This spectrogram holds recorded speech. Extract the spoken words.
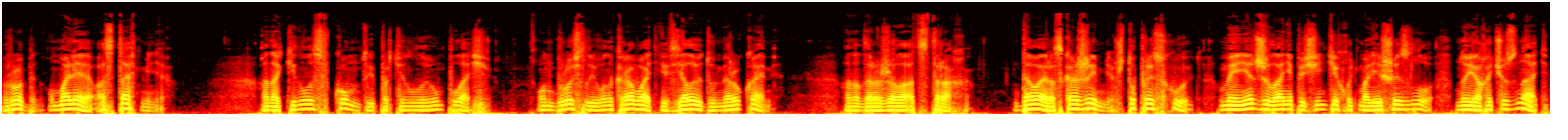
Робин, умоляю, оставь меня. Она кинулась в комнату и протянула ему плащ. Он бросил его на кровать и взял ее двумя руками. Она дрожала от страха. «Давай, расскажи мне, что происходит? У меня нет желания причинить тебе хоть малейшее зло, но я хочу знать».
